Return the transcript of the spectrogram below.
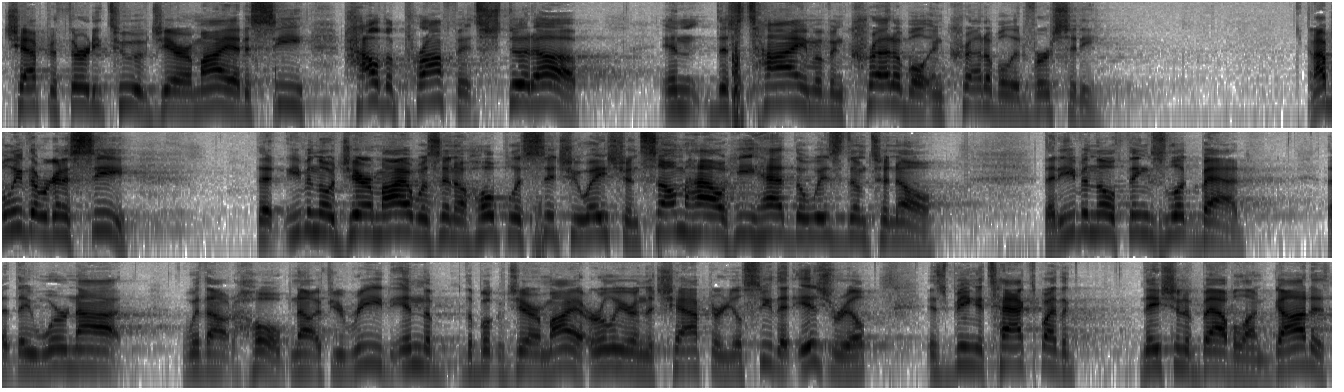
chapter 32 of Jeremiah, to see how the prophet stood up in this time of incredible, incredible adversity. And I believe that we're going to see that even though Jeremiah was in a hopeless situation, somehow he had the wisdom to know that even though things look bad, that they were not without hope. Now, if you read in the, the book of Jeremiah, earlier in the chapter, you'll see that Israel is being attacked by the nation of Babylon. God has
